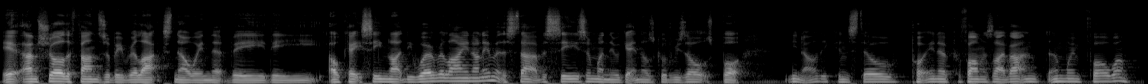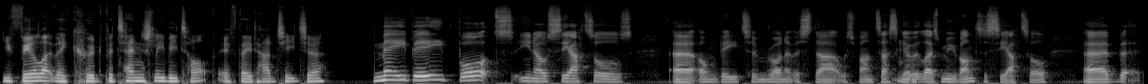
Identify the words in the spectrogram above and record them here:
it, I'm sure the fans will be relaxed knowing that the the okay, it seemed like they were relying on him at the start of the season when they were getting those good results, but you know they can still put in a performance like that and, and win four one. You feel like they could potentially be top if they'd had Chicha? Maybe, but you know, Seattle's uh, unbeaten run at the start was fantastic. But let's move on to Seattle. Uh, but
